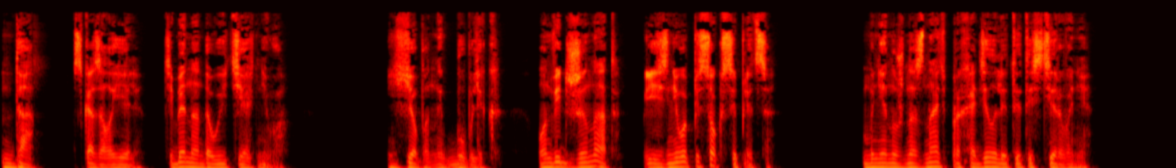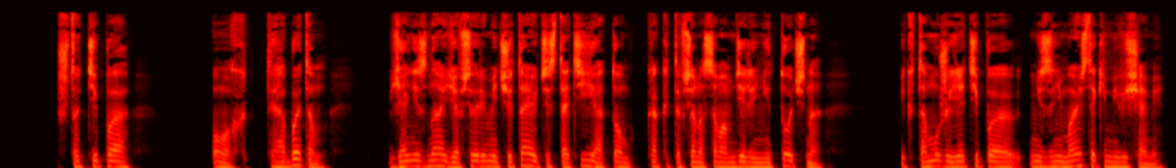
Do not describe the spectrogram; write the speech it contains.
«Да», — сказал Ель, — «тебе надо уйти от него». «Ебаный бублик, он ведь женат, и из него песок сыплется. Мне нужно знать, проходил ли ты тестирование. Что типа... Ох, ты об этом? Я не знаю, я все время читаю эти статьи о том, как это все на самом деле не точно. И к тому же я типа не занимаюсь такими вещами.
